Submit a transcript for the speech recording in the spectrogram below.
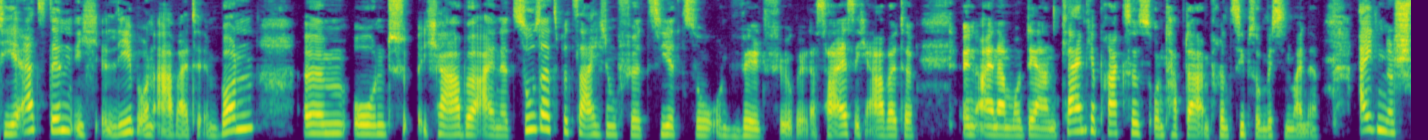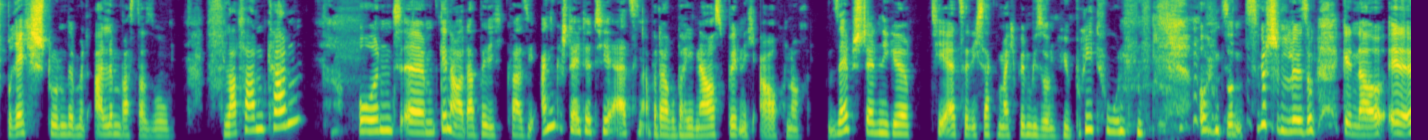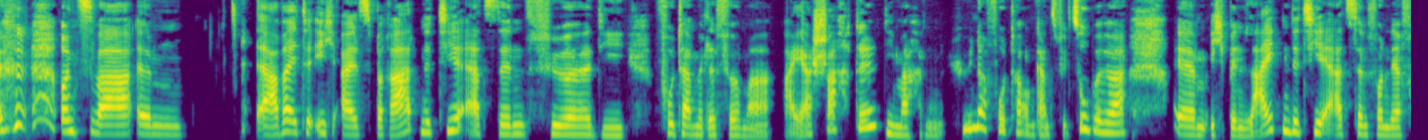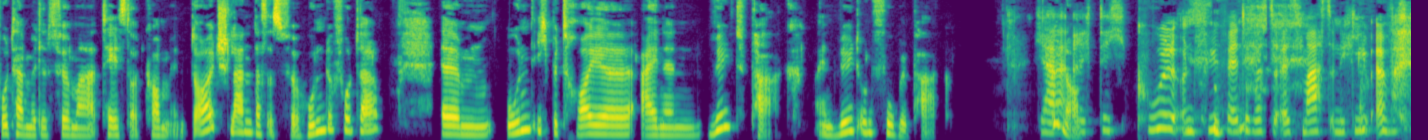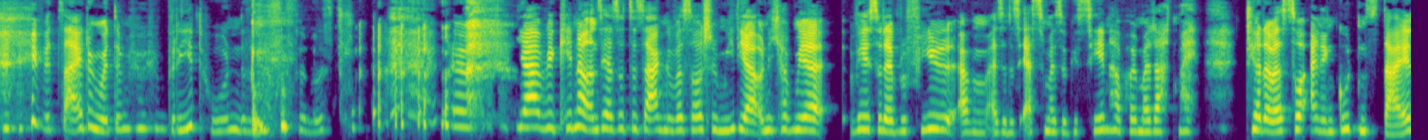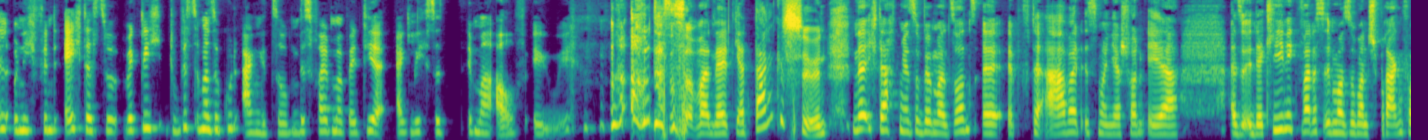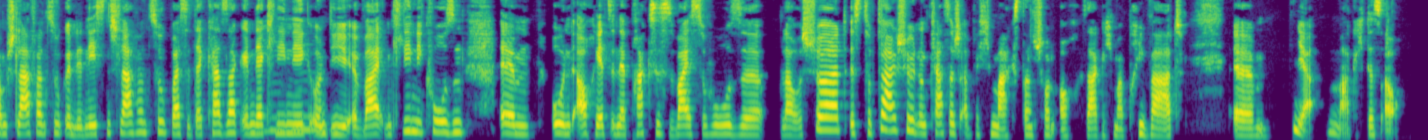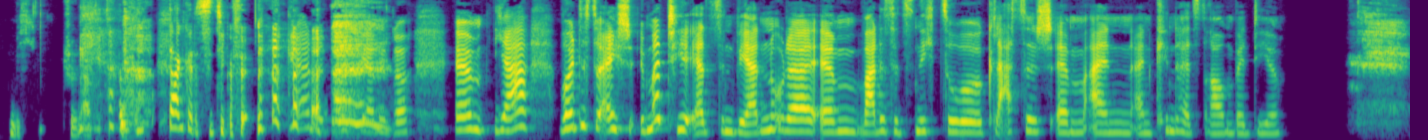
Tierärztin. Ich lebe und arbeite in Bonn ähm, und ich habe eine Zusatzbezeichnung für Zierzoo und Wildvögel. Das heißt, ich arbeite in einer modernen Kleintierpraxis und habe da im Prinzip so ein bisschen meine eigene Sprechstunde mit allem, was da so flattern kann. Und ähm, genau, da bin ich quasi angestellte Tierärztin, aber darüber hinaus bin ich auch noch selbstständige Tierärztin. Ich sage mal, ich bin wie so ein Hybridhuhn und so eine Zwischenlösung. Genau. Äh, und zwar ähm, arbeite ich als beratende Tierärztin für die Futtermittelfirma Eierschachtel. Die machen Hühnerfutter und ganz viel Zubehör. Ähm, ich bin leitende Tierärztin von der Futtermittelfirma Taste.com in Deutschland. Das ist für Hundefutter. Ähm, und ich betreue einen Wildpark, einen Wild- und Vogelpark. Ja, genau. richtig cool und vielfältig, was du alles machst. Und ich liebe einfach die Bezeichnung mit dem Hybridhuhn. Das ist einfach so lustig. ähm, ja, wir kennen uns ja sozusagen über Social Media und ich habe mir wie ich so dein Profil, ähm, also das erste Mal so gesehen habe, habe ich mir gedacht, mei, die hat aber so einen guten Style und ich finde echt, dass du wirklich, du bist immer so gut angezogen. Das fällt mir bei dir eigentlich so immer auf irgendwie. Oh, das ist aber nett. Ja, danke schön. Ne, ich dachte mir so, wenn man sonst äh, auf der Arbeit ist man ja schon eher, also in der Klinik war das immer so, man sprang vom Schlafanzug in den nächsten Schlafanzug, weißt du, der Kasach in der Klinik mhm. und die äh, weiten Klinikhosen ähm, und auch jetzt in der Praxis weiße Hose, blaues Shirt, ist total schön und klassisch, aber ich mag es dann schon auch, sage ich mal, privat. Ähm, ja, mag ich das auch. Mich schön an. Danke, dass es dir gefällt. gerne doch, gerne doch. Ähm, ja, wolltest du eigentlich schon immer Tierärztin werden oder ähm, war das jetzt nicht so klassisch ähm, ein, ein Kindheitstraum bei dir?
